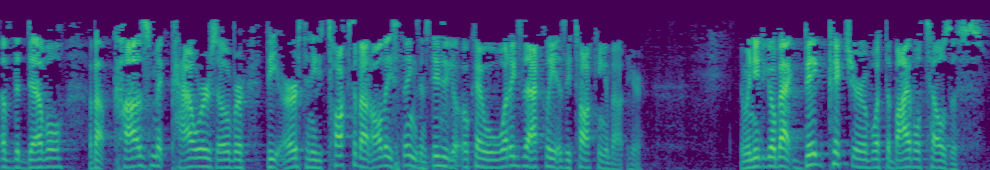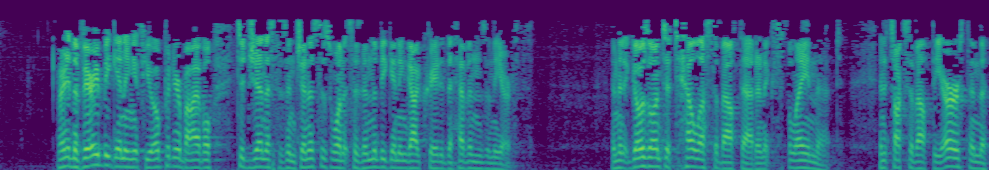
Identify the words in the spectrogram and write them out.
of the devil, about cosmic powers over the earth, and he talks about all these things. And it's easy to go, okay, well, what exactly is he talking about here? And we need to go back, big picture of what the Bible tells us. Right in the very beginning, if you open your Bible to Genesis, in Genesis 1, it says, In the beginning, God created the heavens and the earth. And then it goes on to tell us about that and explain that. And it talks about the earth and the,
